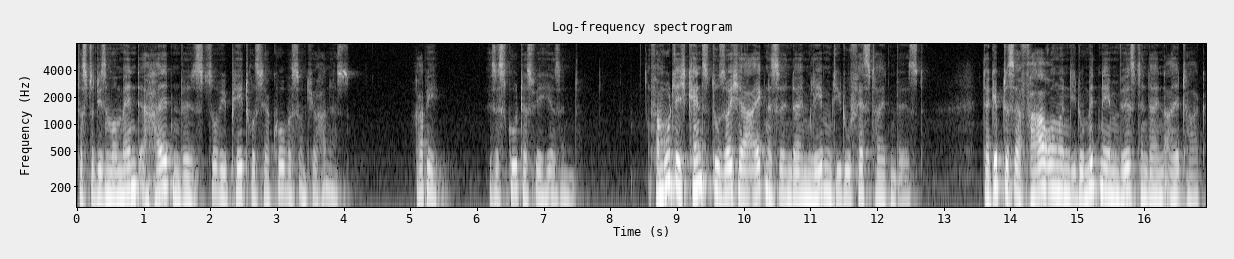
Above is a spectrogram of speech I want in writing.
dass du diesen Moment erhalten willst, so wie Petrus, Jakobus und Johannes? Rabbi, es ist gut, dass wir hier sind. Vermutlich kennst du solche Ereignisse in deinem Leben, die du festhalten willst. Da gibt es Erfahrungen, die du mitnehmen willst in deinen Alltag.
